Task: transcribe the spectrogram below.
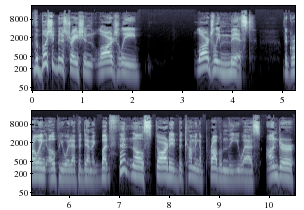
the Bush administration largely largely missed the growing opioid epidemic, but fentanyl started becoming a problem in the US under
